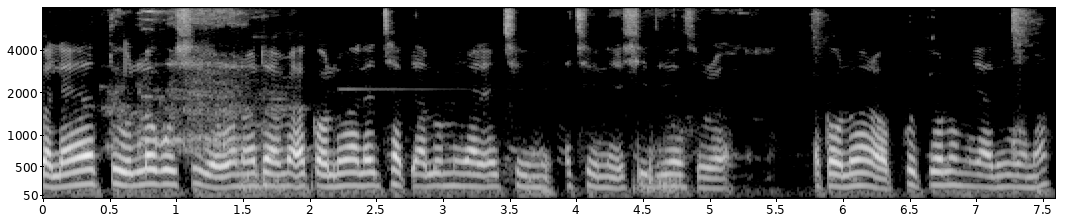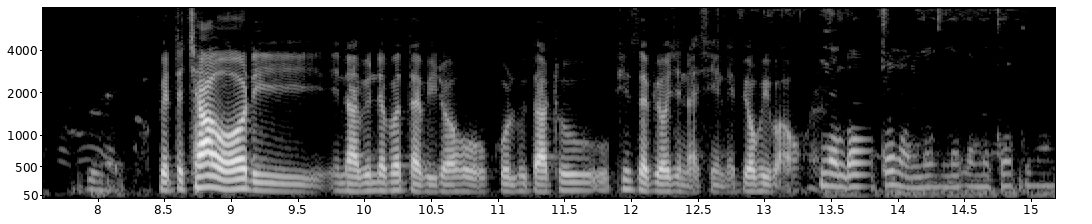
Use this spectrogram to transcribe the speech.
ပါလဲသူ့လုပ်ဖို့ရှိရပေါ့နော်ဒါပေမဲ့အကောင်လုံးကလည်းချက်ပြလို့မရတဲ့အခြေအနေအခြေအနေရှိသေးရဆိုတော့အကောင်လုံးကတော့ဖွပြောလို့မရသေးဘူးနော်ဟုတ်ပြီတခြားရောဒီအင်တာဗျူးနဲ့ပတ်သက်ပြီးတော့ဟိုကိုလူတာထူဖြစ်ဆက်ပြောချင်တာရှိရင်လည်းပြောပြပါဦးနင်တော့တဲ့တယ်လည်းလည်းမတဲ့တယ်နော်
